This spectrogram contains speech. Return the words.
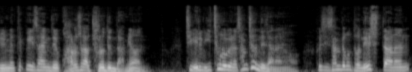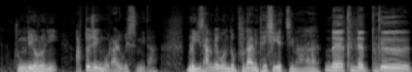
예를 들면 택배 기사님들 과로사가 줄어든다면, 지금 예를 들면 2,500원, 3,000원 되잖아요. 그래서 이 300원 더 낼 수 있다는 국민의 여론이 압도적인 걸로 알고 있습니다. 물론 이 300원도 부담이 되시겠지만, 네, 근데 그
